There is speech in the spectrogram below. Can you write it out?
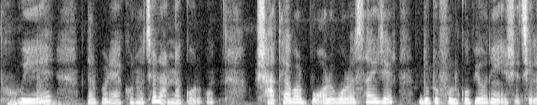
ধুয়ে তারপর এখন হচ্ছে রান্না করব। সাথে আবার বড় বড় সাইজের দুটো ফুলকপিও নিয়ে এসেছিল।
